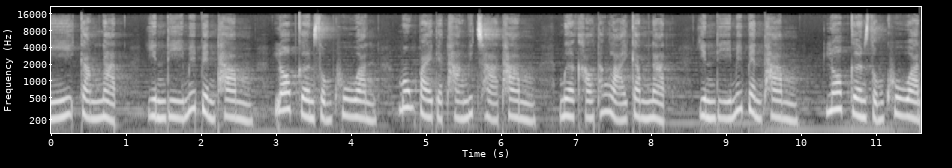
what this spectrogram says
นี้กำหนัด ยินดีไม่เป็นธรรม โลภเกินสมควร มุ่งไปแต่ทางมิจฉาธรรม เมื่อเขาทั้งหลายกำหนัด ยินดีไม่เป็นธรรม โลภเกินสมควร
